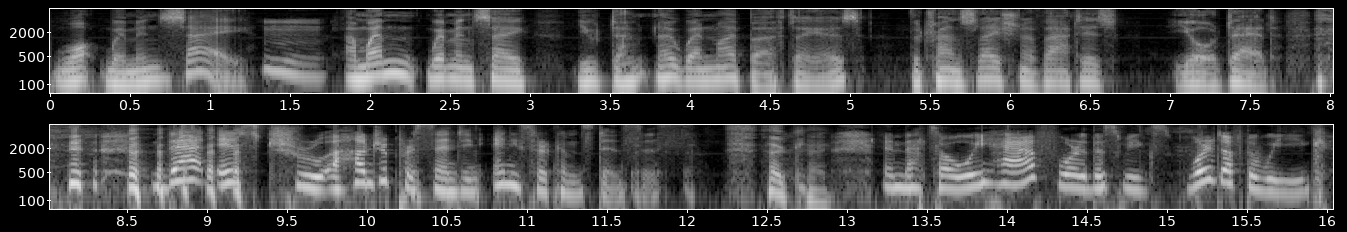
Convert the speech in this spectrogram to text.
what women say. Hmm. And when women say, You don't know when my birthday is, the translation of that is, You're dead. that is true 100% in any circumstances. okay. And that's all we have for this week's Word of the Week.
